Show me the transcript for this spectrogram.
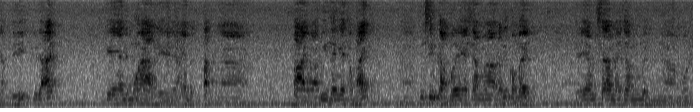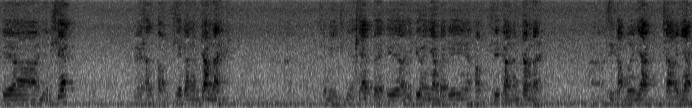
hợp lý ưu đãi. Khi anh em đến mua hàng thì anh em được tặng uh, bài và pin tai nghe theo máy cũng xin cảm ơn anh em xem uh, clip của mình. Để anh em xem này cho mình uh, một cái uh, nhận xét về sản phẩm CK 500 này. Cho mình nhận xét về cái à, ý kiến anh em về cái sản phẩm CK 500 này. À, xin cảm ơn anh em chào anh em.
